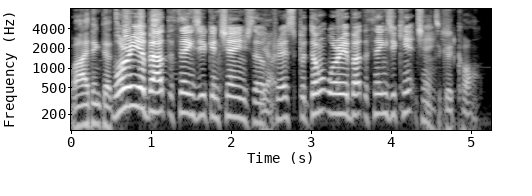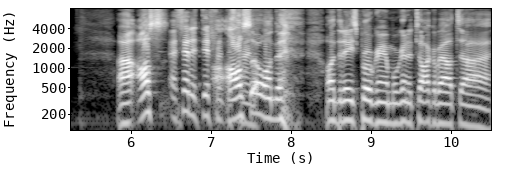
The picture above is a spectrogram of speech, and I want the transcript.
Well, I think that's Worry about the things you can change, though, Yeah. Chris. But don't worry about the things you can't change. that's a good call. Uh, also, I said it different. also time. on the on today's program, we're going to talk about uh,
